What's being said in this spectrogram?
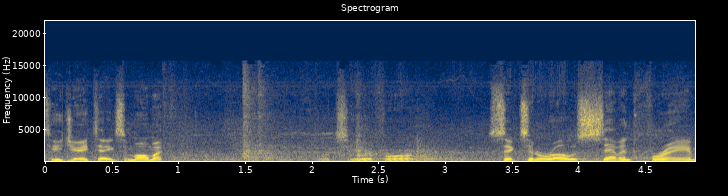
TJ takes a moment. Looks here for six in a row, seventh frame.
